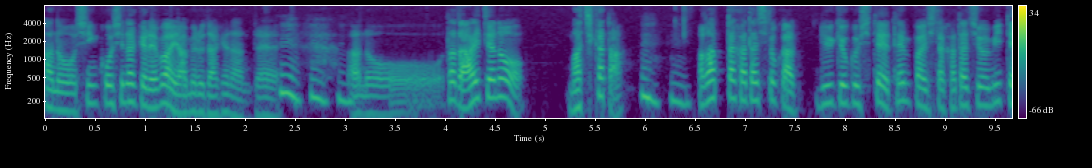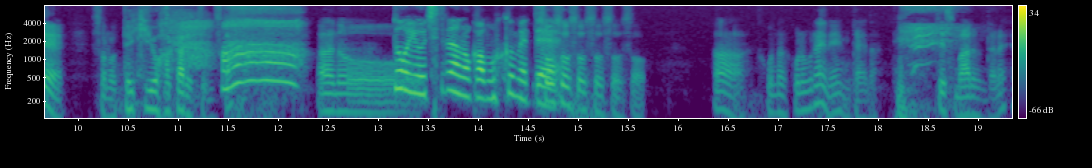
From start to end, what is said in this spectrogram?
あの、進行しなければやめるだけなんでう、ん、うん、うん。あの、ただ相手の待ち方うん、うん。上がった形とか、流局して、転廃した形を見て、その出来を測るっていうんですか。ああのあどういう打ち手なのかも含めて。そうそうそうそうそう。ああ、こんな、このぐらいね、みたいなケースもあるんだね。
